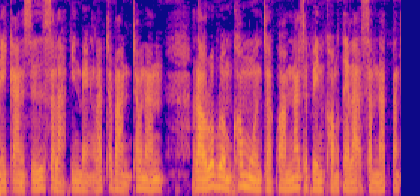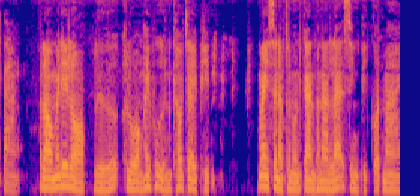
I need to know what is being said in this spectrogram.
ในการซื้อสลากกินแบ่งรัฐบาลเท่านั้น เรารวบรวมข้อมูลจากความน่าจะเป็นของแต่ละสำนักต่างๆ เราไม่ได้หลอกหรือลวงให้ผู้อื่นเข้าใจผิด ไม่สนับสนุนการพนันและสิ่งผิดกฎหมาย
